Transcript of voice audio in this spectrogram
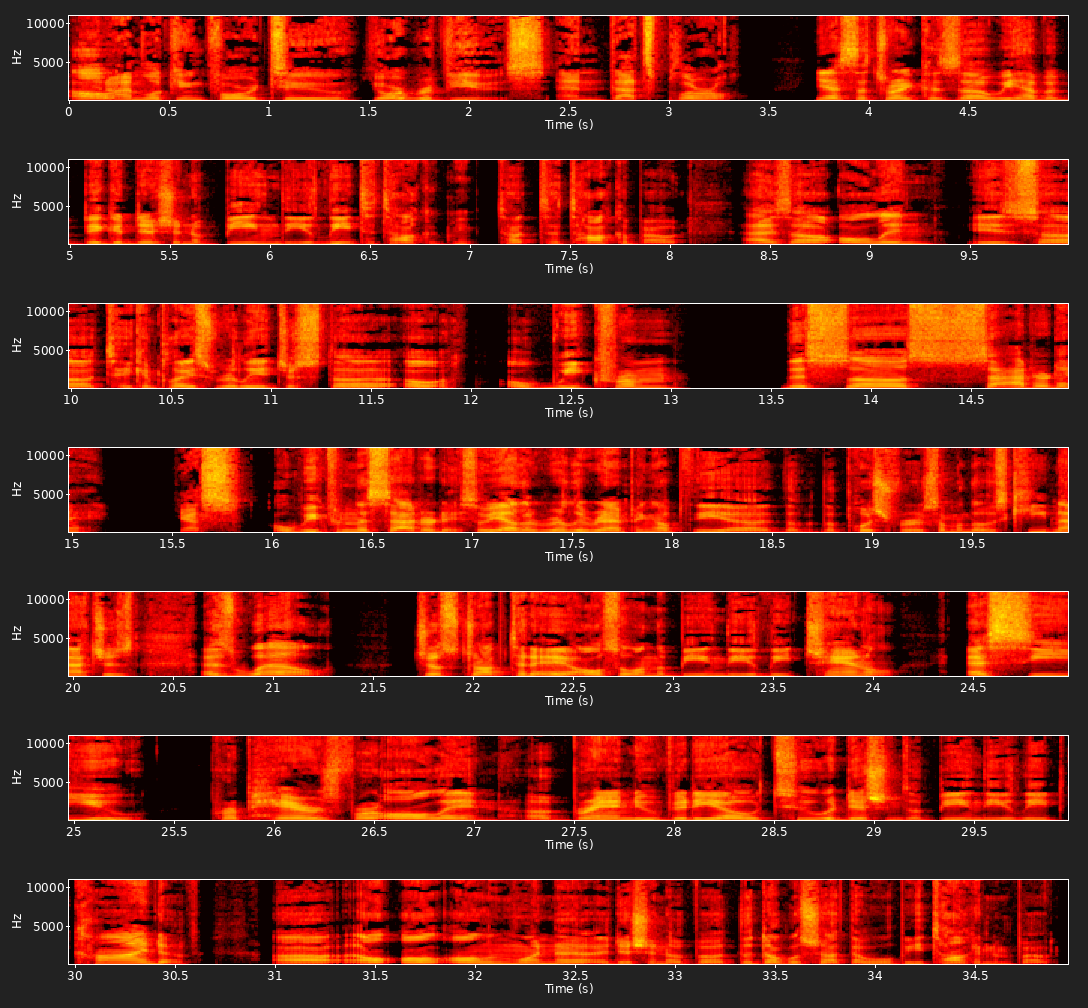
Oh, And I'm looking forward to your reviews, and that's plural. Yes, that's right. Because uh, we have a big edition of being the elite to talk to, to talk about, as uh, All In is uh, taking place really just uh, a, a week from this uh, Saturday. Yes. A week from this Saturday. So yeah, they're really ramping up the uh, the the push for some of those key matches as well. Just dropped today, also on the Being the Elite channel. SCU prepares for All In, a brand new video, two editions of Being the Elite, kind of, uh, all, all, all in one uh, edition of uh, the double shot that we'll be talking about.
